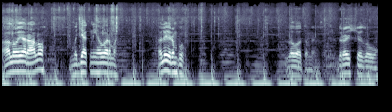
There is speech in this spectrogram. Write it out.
હાલો યાર, હાલો. મજાક નહીં હવારમાં. હલે રંભો જવો તમે. દ્રશ્ય જોવું.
